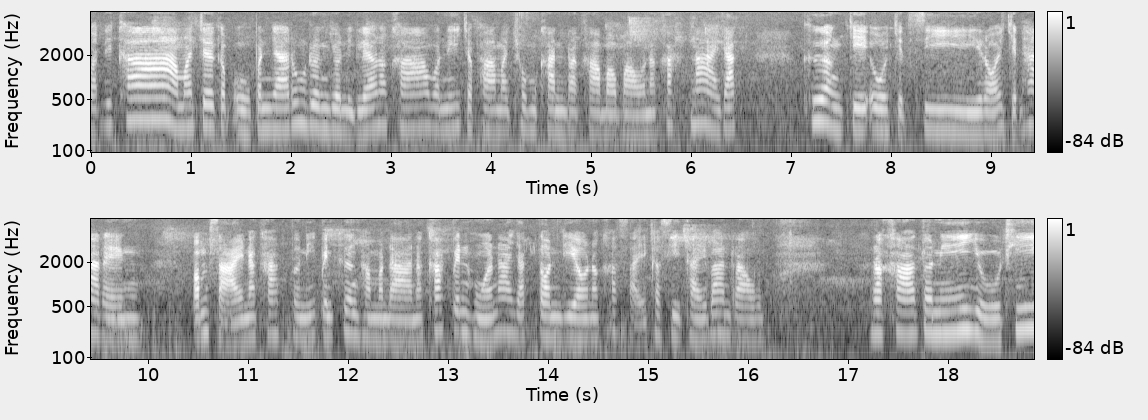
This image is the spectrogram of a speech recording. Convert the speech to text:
วัสดีค่ะ มาเจอกับอู่ปัญญารุ่งเรืองยนต์อีกแล้วนะคะ วันนี้จะพามาชมคันราคาเบาๆนะคะ หน้ายักษ์ เครื่อง JO 7C 175 แรง ปั๊มสายนะคะ ตัวนี้เป็นเครื่องธรรมดานะคะ เป็นหัวหน้ายักษ์ตอนเดียวนะคะ ใส่คาซีไทยบ้านเรา ราคาตัวนี้อยู่ที่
